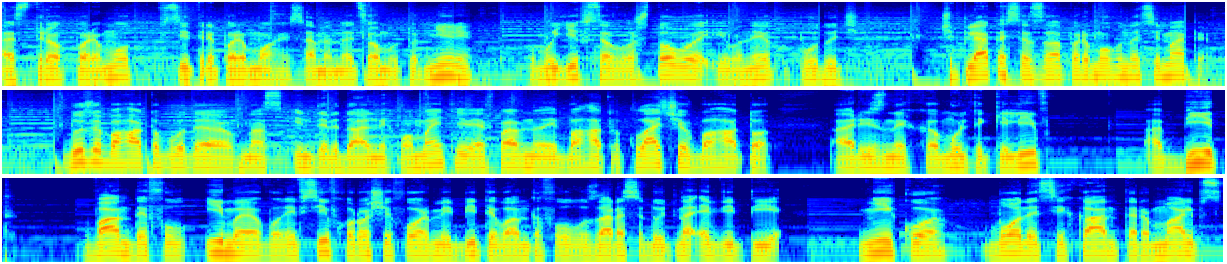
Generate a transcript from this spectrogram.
е, з трьох перемог, всі три перемоги саме на цьому турнірі, тому їх все влаштовує і вони будуть чіплятися за перемогу на цій мапі. Дуже багато буде в нас індивідуальних моментів. Я впевнений, багато клатчів, багато різних мультикілів. Біт, Вандефул, Іме, вони всі в хорошій формі. Біт і Вандефул зараз ідуть на MVP. Ніко, Монесі, Хантер, Мальпс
